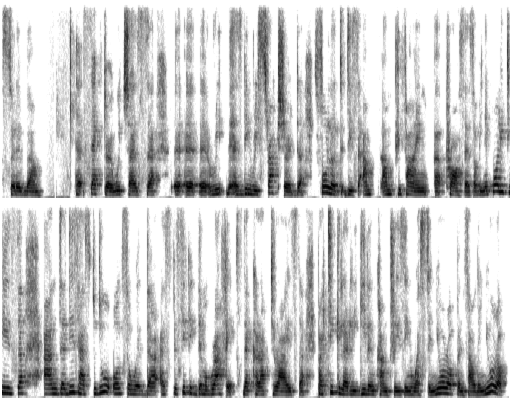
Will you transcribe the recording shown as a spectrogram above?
sort of um, uh, sector, which has uh, uh, uh, re- has been restructured, followed this um, amplifying uh, process of inequalities, and this has to do also with the specific demographics that characterize, particularly given countries in Western Europe and Southern Europe,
